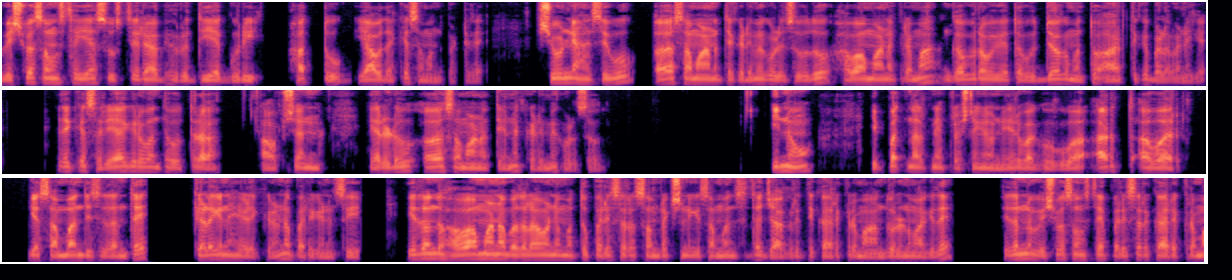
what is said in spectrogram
ವಿಶ್ವಸಂಸ್ಥೆಯ ಸುಸ್ಥಿರ ಅಭಿವೃದ್ಧಿಯ ಗುರಿ ಹತ್ತು ಯಾವುದಕ್ಕೆ ಸಂಬಂಧಪಟ್ಟಿದೆ? ಶೂನ್ಯ ಹಸಿವು, ಅಸಮಾನತೆ ಕಡಿಮೆಗೊಳಿಸುವುದು, ಹವಾಮಾನ ಕ್ರಮ, ಗೌರವಯುತ ಉದ್ಯೋಗ ಮತ್ತು ಆರ್ಥಿಕ ಬೆಳವಣಿಗೆ. ಇದಕ್ಕೆ ಸರಿಯಾಗಿರುವಂತಹ ಉತ್ತರ ಆಪ್ಷನ್ ಎರಡು, ಅಸಮಾನತೆಯನ್ನು ಕಡಿಮೆಗೊಳಿಸುವುದು. ಇನ್ನು ಇಪ್ಪತ್ನಾಲ್ಕನೇ ಪ್ರಶ್ನೆಗೆ ನಾವು ನೇರವಾಗಿ ಹೋಗುವ ಅರ್ತ್ ಅವರ್ಗೆ ಸಂಬಂಧಿಸಿದಂತೆ ಕೆಳಗಿನ ಹೇಳಿಕೆಗಳನ್ನು ಪರಿಗಣಿಸಿ. ಇದೊಂದು ಹವಾಮಾನ ಬದಲಾವಣೆ ಮತ್ತು ಪರಿಸರ ಸಂರಕ್ಷಣೆಗೆ ಸಂಬಂಧಿಸಿದ ಜಾಗೃತಿ ಕಾರ್ಯಕ್ರಮ ಆಂದೋಲನವಾಗಿದೆ. ಇದನ್ನು ವಿಶ್ವಸಂಸ್ಥೆ ಪರಿಸರ ಕಾರ್ಯಕ್ರಮ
